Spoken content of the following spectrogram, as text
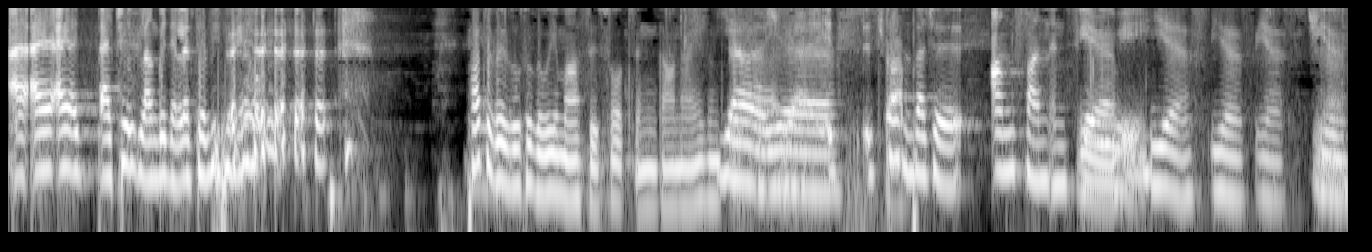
I, I, I I chose language and left everything else. Part of it is also the way maths is taught in Ghana, isn't Yeah, it? yeah. yeah. It's it's taught in such a unfun and scary Yeah. way. Yes, yes, yes. True.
